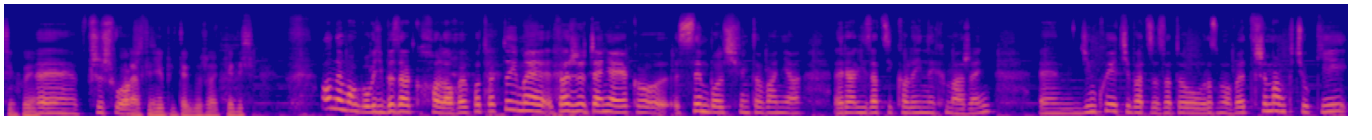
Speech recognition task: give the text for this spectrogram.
Dziękuję. e, w Staram się przyszłości. nie pić tak dużo jak kiedyś. One mogą być bezalkoholowe. Potraktujmy te życzenia jako symbol świętowania realizacji kolejnych marzeń. Dziękuję Ci bardzo za tą rozmowę. Trzymam kciuki.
